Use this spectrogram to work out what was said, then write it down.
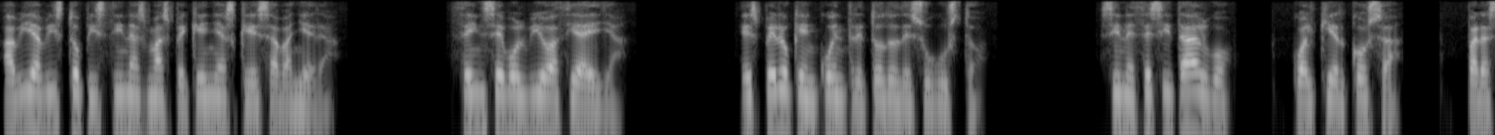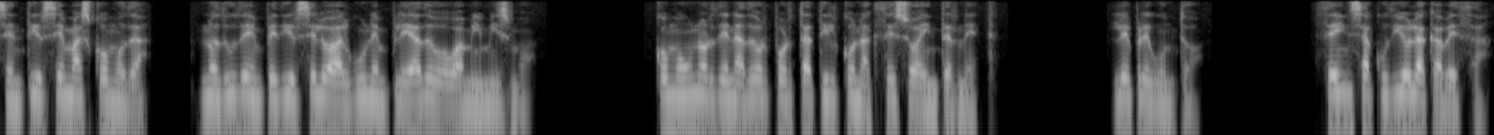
Había visto piscinas más pequeñas que esa bañera. Zane se volvió hacia ella. Espero que encuentre todo de su gusto. Si necesita algo, cualquier cosa, para sentirse más cómoda, no dude en pedírselo a algún empleado o a mí mismo. Como un ordenador portátil con acceso a Internet. Le preguntó. Zane sacudió la cabeza.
